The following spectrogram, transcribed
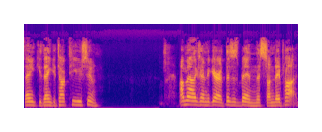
Thank you. Thank you. Talk to you soon. I'm Alexander Garrett. This has been the Sunday Pod.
